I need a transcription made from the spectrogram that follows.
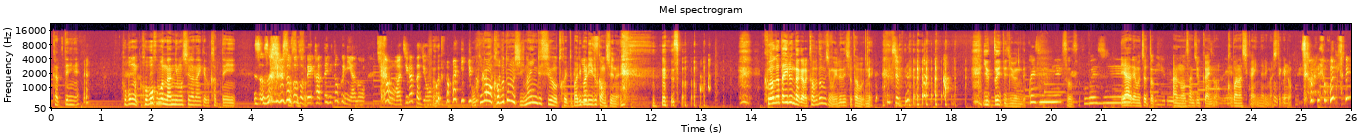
勝手にね。ほぼほぼほぼ何にも知らないけど勝手に。そうそうそうそうそうで勝手に特にあのしかも間違った情報たまに沖縄カブトムシいないんですよとか言ってバリバリいるかもしれない。クワガタいるんだからカブトムシもいるでしょ多分ね。言っといて自分で。おかしい。そうそう。おかしい。いやでもちょっとあの30回の小話会になりましたけど、そうねそうね本当に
